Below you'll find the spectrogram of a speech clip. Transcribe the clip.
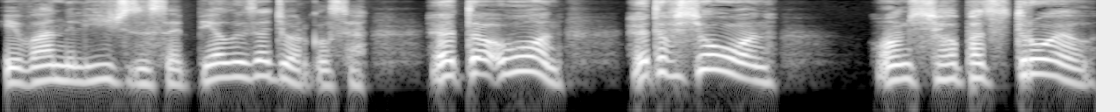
Иван Ильич засопел и задергался. «Это он! Это все он! Он все подстроил!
